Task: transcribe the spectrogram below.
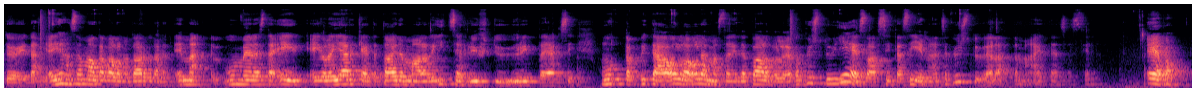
töitä. Ja ihan samalla tavalla mä tarkoitan, että en mä, mun mielestä ei, ei ole järkeä, että taidemaalari itse ryhtyy yrittäjäksi, mutta pitää olla olemassa niitä palveluja, joka pystyy jeesaa sitä siinä, että se pystyy elättämään itsensä sinne. Eva.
